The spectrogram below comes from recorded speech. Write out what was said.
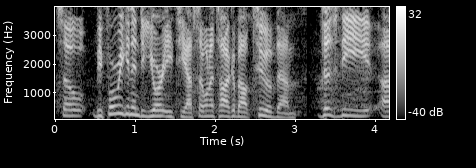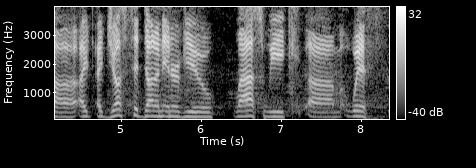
So before we get into your etfs i want to talk about two of them. Does the uh, I, I, just had done an interview last week um, with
